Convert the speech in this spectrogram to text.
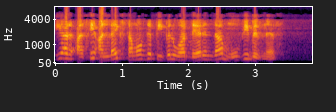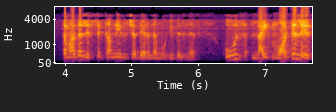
We are, uh, see, unlike some of the people who are there in the movie business, some other listed companies which are there in the movie business, whose life model is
